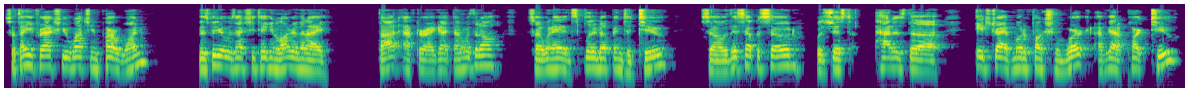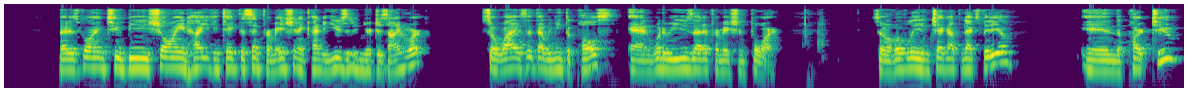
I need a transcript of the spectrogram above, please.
So thank you for actually watching part one. This video was actually taking longer than I thought after I got done with it all. So I went ahead and split it up into two. So this episode was just how does the H-bridge motor function work? I've got a part two that is going to be showing how you can take this information and kind of use it in your design work. So why is it that we need the pulse and what do we use that information for? So hopefully you can check out the next video in the part two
